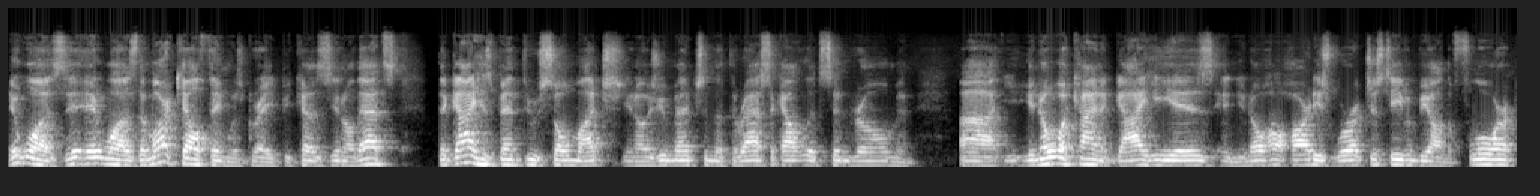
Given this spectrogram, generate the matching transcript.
It was. It, it was. The Markelle thing was great because you know that's the guy has been through so much. You know, as you mentioned, the thoracic outlet syndrome, and uh, you, you know what kind of guy he is, and you know how hard he's worked just to even be on the floor.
